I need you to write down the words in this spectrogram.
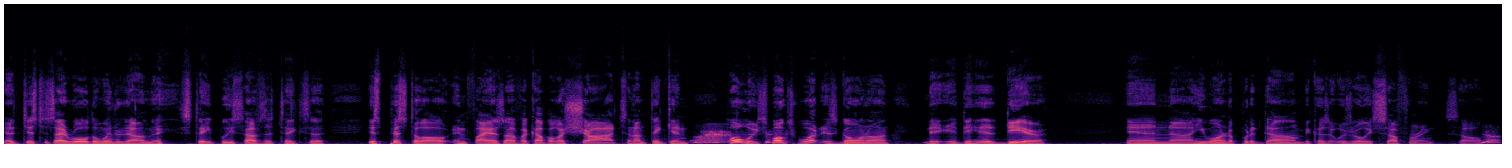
uh, just as I rolled the window down, the state police officer takes uh, his pistol out and fires off a couple of shots, and I'm thinking, "Holy smokes, what is going on?" They, they hit a deer, and uh, he wanted to put it down because it was really suffering. So. Yeah.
